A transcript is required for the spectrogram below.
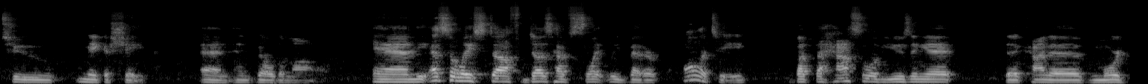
to make a shape and and build a model. And the SLA stuff does have slightly better quality, but the hassle of using it, the kind of more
